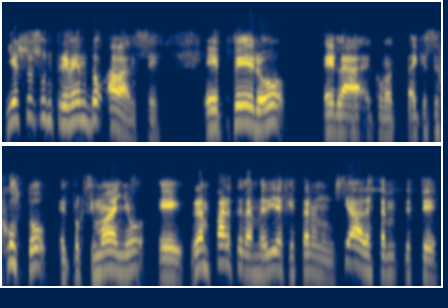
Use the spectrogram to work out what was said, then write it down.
Y eso es un tremendo avance. Eh, pero, eh, como hay que ser justo, el próximo año, eh, gran parte de las medidas que están anunciadas de, este, de,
